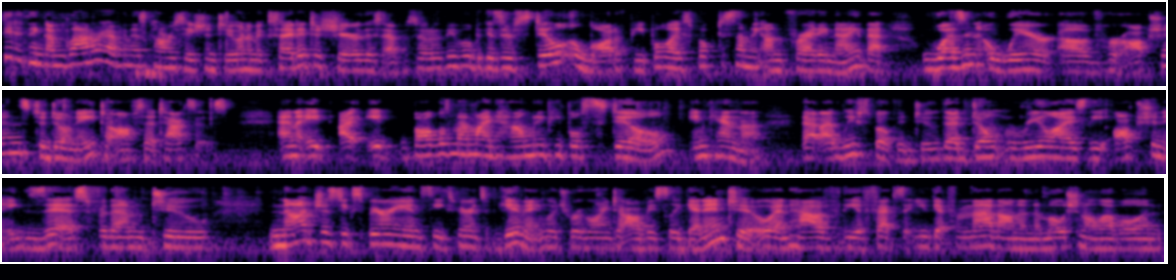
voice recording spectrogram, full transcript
to think. I'm glad we're having this conversation too, and I'm excited to share this episode with people because there's still a lot of people. I spoke to somebody on Friday night that wasn't aware of her options to donate to offset taxes, and it I, it boggles my mind how many people still in Canada that I, we've spoken to that don't realize the option exists for them to not just experience the experience of giving, which we're going to obviously get into, and have the effects that you get from that on an emotional level, and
